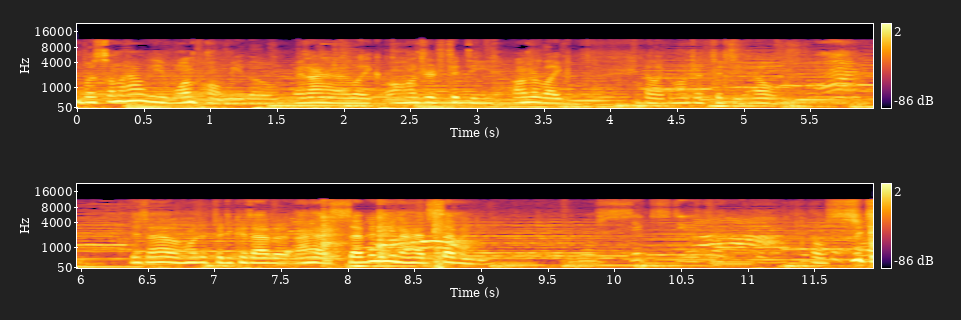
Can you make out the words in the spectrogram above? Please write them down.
But somehow he one pumped me though, and I had like 150, under like, had like 150 health. Yes, I had 150 because I had a, I had 70 and I had 70. No, 60 something. Oh, six.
